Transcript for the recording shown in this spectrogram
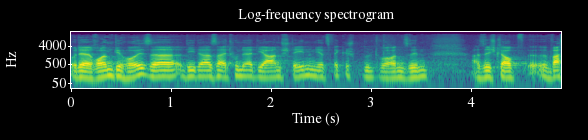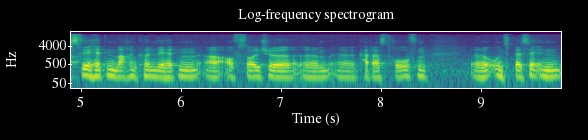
oder räumt die Häuser, die da seit 100 Jahren stehen und jetzt weggespült worden sind. Also ich glaube, äh, was wir hätten machen können, wir hätten äh, auf solche ähm, äh, Katastrophen uns besser in,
